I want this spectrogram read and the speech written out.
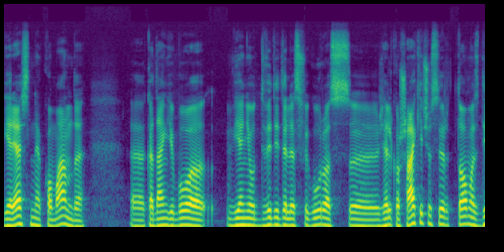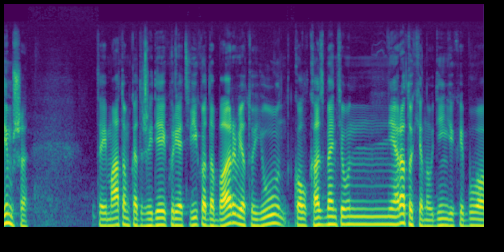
geresnę komandą, e, kadangi buvo vien jau dvi didelės figūros e, Želko Šakyčius ir Tomas Dimša. Tai matom, kad žaidėjai, kurie atvyko dabar, vietoj jų kol kas bent jau nėra tokie naudingi, kaip buvo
